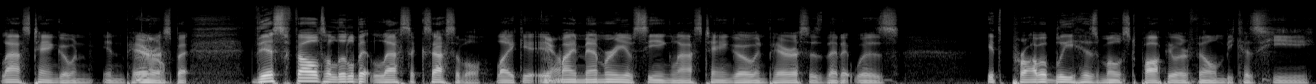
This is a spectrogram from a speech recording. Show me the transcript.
Last Tango in in Paris, but this felt a little bit less accessible. Like it, it- my memory of seeing Last Tango in Paris is that it was it's probably his most popular film because he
